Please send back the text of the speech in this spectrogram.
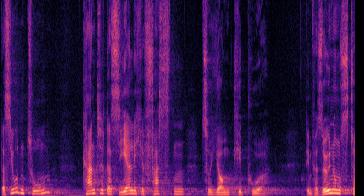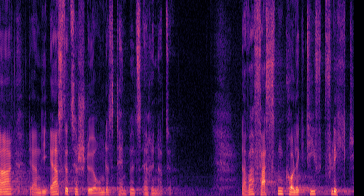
Das Judentum kannte das jährliche Fasten zu Yom Kippur, dem Versöhnungstag, der an die erste Zerstörung des Tempels erinnerte. Da war Fasten kollektiv Pflicht.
